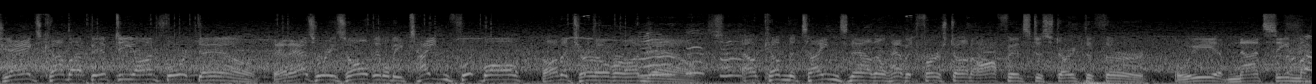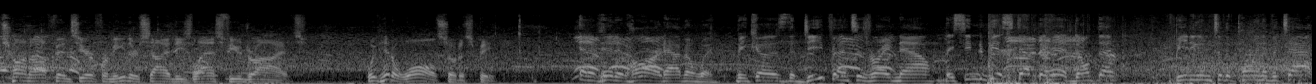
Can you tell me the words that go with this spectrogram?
Jags come up empty on fourth down. And as a result, it'll be Titan football on the turnover on downs. Out come the Titans now. They'll have it first on offense to start the third. We have not seen much on offense here from either side these last few drives. We've hit a wall, so to speak. And have hit it hard, haven't we? Because the defenses right now, they seem to be a step ahead, don't they? Beating them to the point of attack,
